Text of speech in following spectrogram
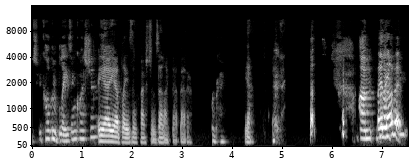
should we call them blazing questions? Yeah, yeah, blazing questions. I like that better. Okay. Yeah. um, I love do- it.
